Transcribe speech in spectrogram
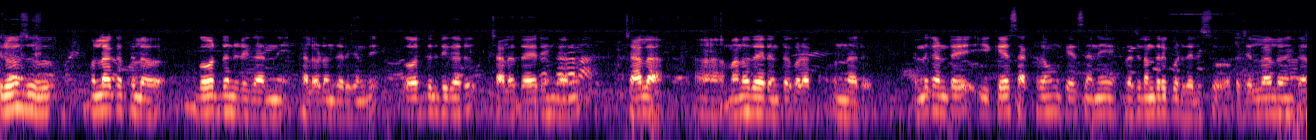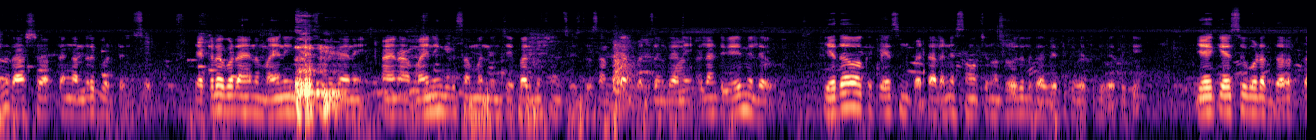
ఈరోజు ములాఖత్తులో గోవర్ధన్ రెడ్డి గారిని కలవడం జరిగింది. గోవర్ధన్ రెడ్డి గారు చాలా ధైర్యంగాను చాలా మనోధైర్యంతో కూడా ఉన్నారు. ఎందుకంటే ఈ కేసు అక్రమం కేసు అని ప్రజలందరికీ కూడా తెలుసు. ఒక జిల్లాలోనే కాదు రాష్ట్ర వ్యాప్తంగా అందరికీ కూడా తెలుసు. ఎక్కడ కూడా ఆయన మైనింగ్ చేసింది కానీ ఆయన మైనింగ్కి సంబంధించి పర్మిషన్స్ ఇస్తూ సంతకాలు పెట్టడం కానీ ఇలాంటివి ఏమీ లేవు. ఏదో ఒక కేసును పెట్టాలని సంవత్సరం రోజులుగా వెతికి వెతికి వెతికి ఏ కేసు కూడా దొరక్క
